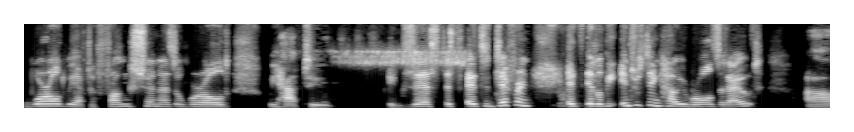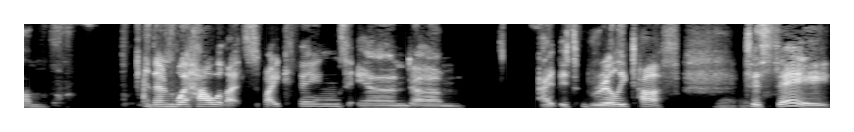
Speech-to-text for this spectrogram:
world, we have to function as a world, we have to exist. It's, it's a different, it's, it'll be interesting how he rolls it out. Um, and then what, how will that spike things? And um, I, it's really tough Yeah, to say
